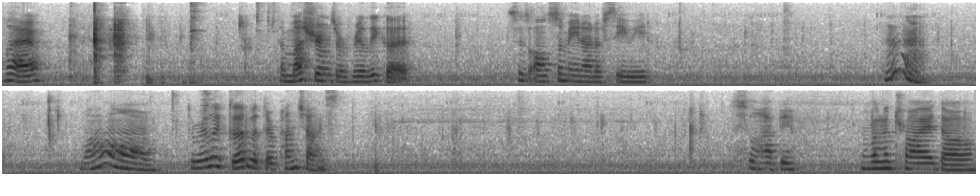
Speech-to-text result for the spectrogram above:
okay. The mushrooms are really good. This is also made out of seaweed. Mmm. Wow. They're really good with their panchans. So happy. I'm gonna try the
